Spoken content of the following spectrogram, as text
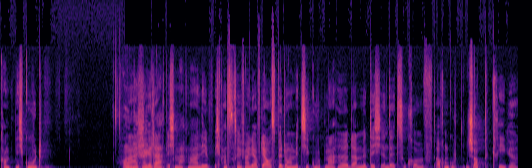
kommt nicht gut. Und dann Holy habe ich mir gedacht, ich mach mal lieb, ich konzentriere mich mal lieber auf die Ausbildung, damit ich sie gut mache, damit ich in der Zukunft auch einen guten Job kriege.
